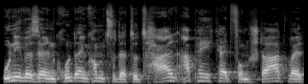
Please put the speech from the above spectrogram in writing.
universellen Grundeinkommen, zu der totalen Abhängigkeit vom Staat? Weil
